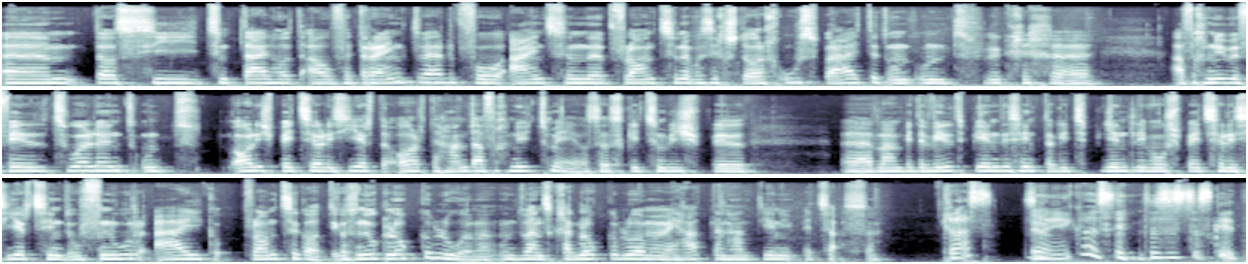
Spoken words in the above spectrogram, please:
ähm, dass sie zum Teil halt auch verdrängt werden von einzelnen Pflanzen, die sich stark ausbreiten und, und wirklich äh, einfach nicht mehr viel zulassen und alle spezialisierten Arten haben einfach nichts mehr. Also es gibt zum Beispiel, äh, wenn wir bei den Wildbienen sind, da gibt es Bienen, die spezialisiert sind auf nur eine Pflanzengattung, also nur Glockenblumen. Und wenn es keine Glockenblumen mehr hat, dann haben die nichts mehr zu essen. Krass, das ja. habe ich nicht gewusst, dass es das gibt.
